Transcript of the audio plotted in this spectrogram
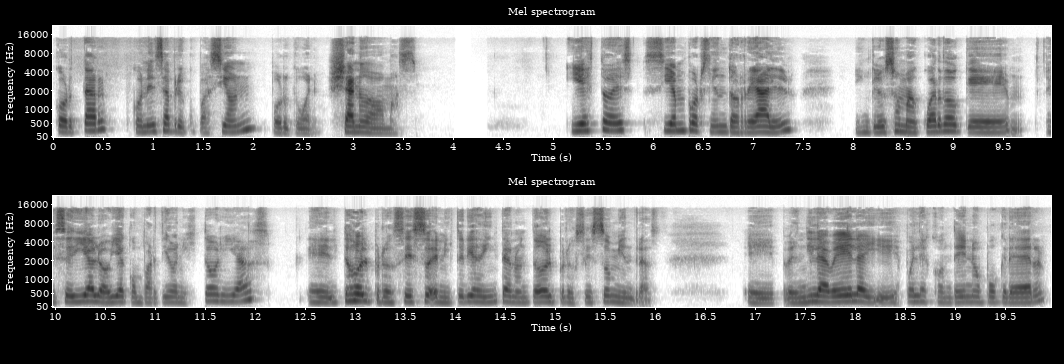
cortar con esa preocupación porque, bueno, ya no daba más. Y esto es 100% real. Incluso me acuerdo que ese día lo había compartido en historias, todo el proceso, en historias de Instagram, todo el proceso mientras eh, prendí la vela y después les conté, no puedo creer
